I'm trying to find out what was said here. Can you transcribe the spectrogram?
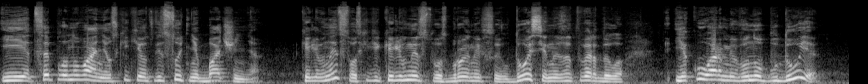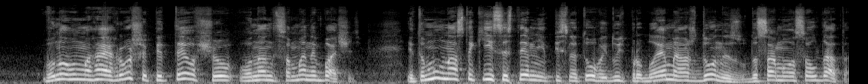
І це планування, оскільки от відсутнє бачення керівництва, оскільки керівництво Збройних сил досі не затвердило, яку армію воно будує, воно вимагає грошей під те, що вона саме не бачить. І тому у нас такі системні після того йдуть проблеми аж донизу, до самого солдата.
